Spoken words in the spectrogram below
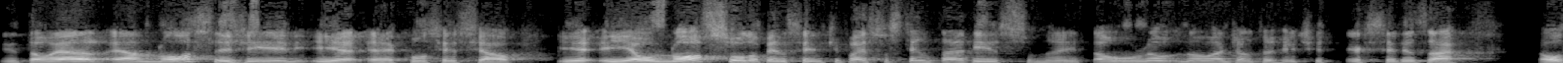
Então é a, é a nossa higiene e é, é consciencial e, e, é o nosso holopensene que vai sustentar isso, né? Então não, não adianta a gente terceirizar. Então,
